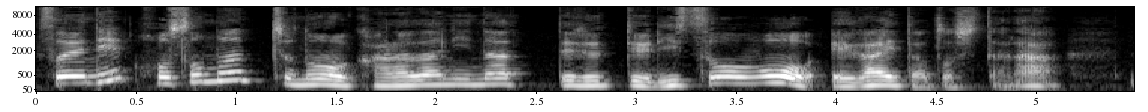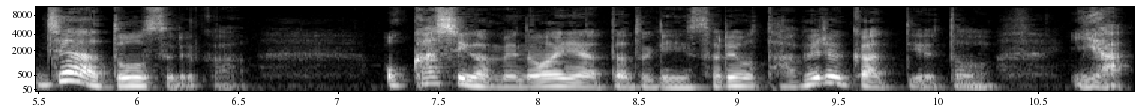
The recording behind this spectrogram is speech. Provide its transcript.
そういうね、細マッチョの体になってるっていう理想を描いたとしたら、じゃあどうするか。お菓子が目の前にあった時にそれを食べるかっていうと、いや、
